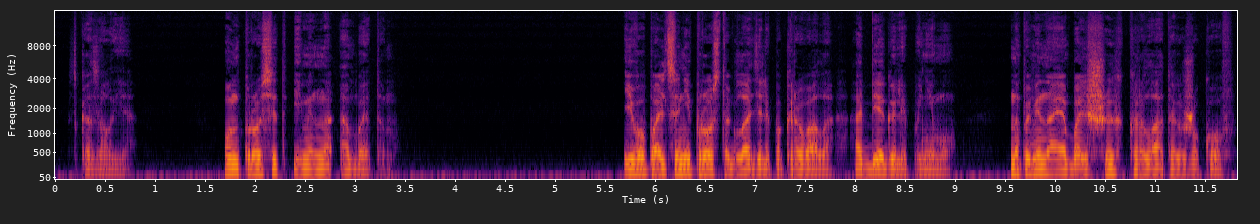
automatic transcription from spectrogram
— сказал я. Он просит именно об этом. Его пальцы не просто гладили покрывало, а бегали по нему, напоминая больших крылатых жуков.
